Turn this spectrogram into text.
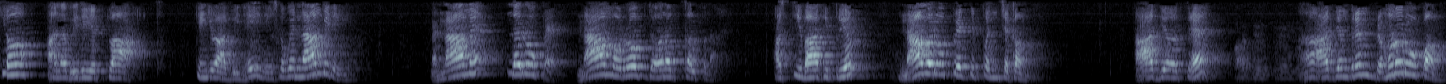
क्यों? अनभिधेयत्वात। क्योंकि वो अभिधेय नहीं उसका कोई नाम भी नहीं न नाम है न रूप है। नाम और रूप दोनों कल्पना है। अस्थि भाति प्रियम नाम रूप पंचकम। आद्य हाँ आद्यंतरम भ्रमण रूपम।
